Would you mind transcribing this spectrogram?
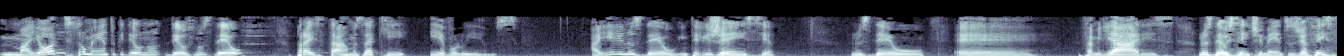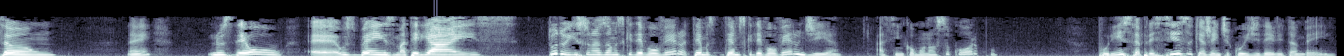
maior instrumento que Deus nos deu para estarmos aqui e evoluirmos. Aí ele nos deu inteligência, nos deu é, familiares, nos deu os sentimentos de afeição, né? nos deu é, os bens materiais. Tudo isso nós vamos que devolver, temos, temos que devolver um dia, assim como o nosso corpo. Por isso é preciso que a gente cuide dele também.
